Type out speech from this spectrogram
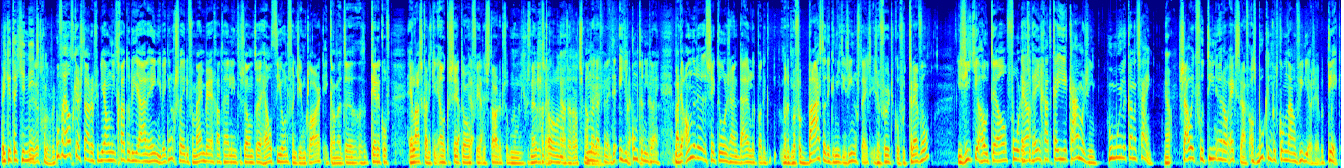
Weet je, dat je niet... Nee, dat geloof ik. Hoeveel healthcare startups heb jij al niet gehad door de jaren heen? Weet je nog, Zweden van Wijnberg had een heel interessante Healthion van Jim Clark. Ik kan het, uh, Kerkhoff, helaas kan ik in elke sector Ja, ongeveer ja. de startups opnoemen die gesneuveld Gaat zijn. de ratsmodee. Allemaal naar de- de- Je komt er niet bij. Maar de andere sectoren zijn duidelijk. Wat, ik, wat het me verbaast dat ik het niet in zie nog steeds, is een vertical voor travel. Je ziet je hotel, voordat je erheen gaat, kan je je kamer zien. Hoe moeilijk kan het zijn? Ja. Zou ik voor 10 euro extra, als Booking.com nou een video's hebben, klik.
